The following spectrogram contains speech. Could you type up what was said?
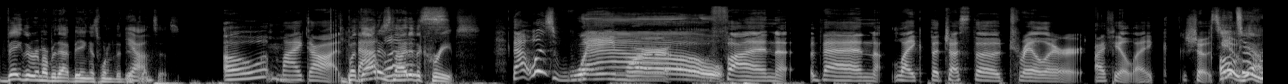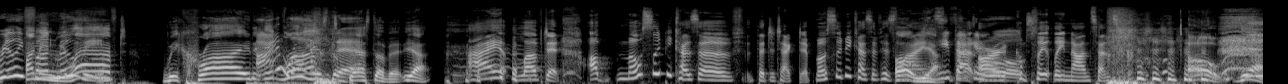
vaguely remember that being as one of the Yeah. differences. Oh my god! But that is Night of the Creeps. That was way Wow. more fun than like the just the trailer. I feel like shows you. It's a really I fun mean, we movie. laughed, We cried. I it really is the it. best of it. Yeah. I loved it. Uh, mostly because of the detective. Mostly because of his Oh, lines yeah. He that are ruled. completely nonsensical. Oh yeah.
